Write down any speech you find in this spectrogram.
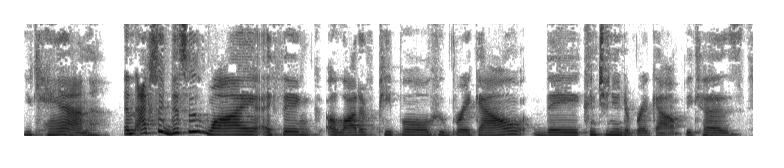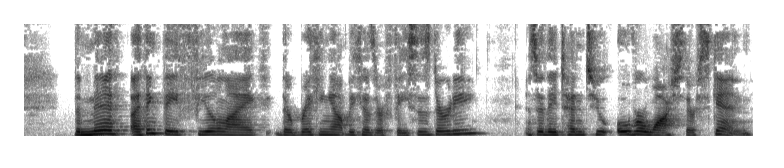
you can. And actually, this is why I think a lot of people who break out, they continue to break out because the myth, I think they feel like they're breaking out because their face is dirty. And so they tend to overwash their skin.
